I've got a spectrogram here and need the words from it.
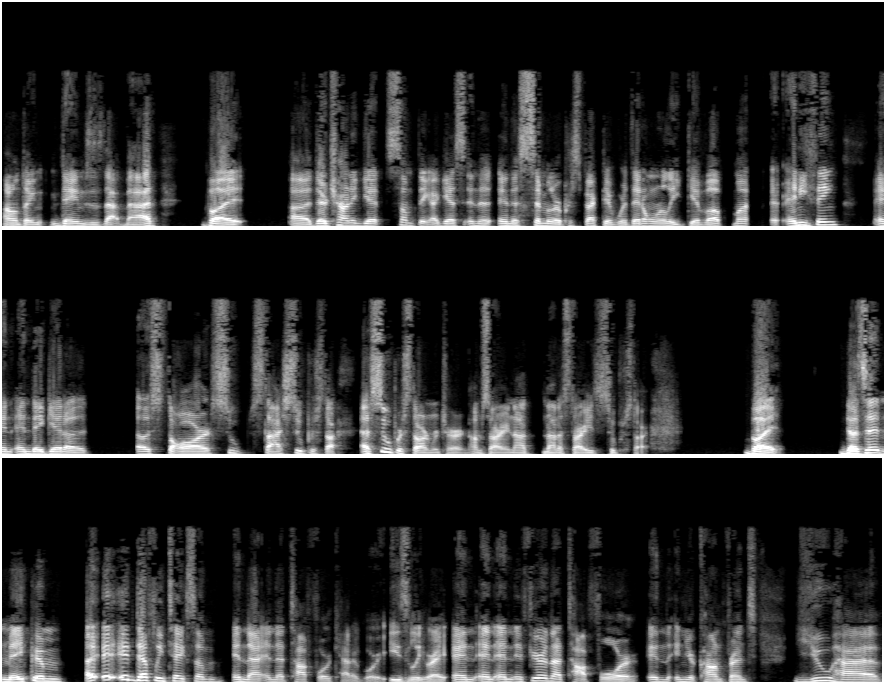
I don't think Dame's is that bad. But uh, they're trying to get something, I guess, in a in a similar perspective where they don't really give up much, anything, and and they get a a star soup slash superstar a superstar in return. I'm sorry, not not a star. He's a superstar. But does it make him it, it, definitely takes them in that in that top four category easily, right? And and and if you're in that top four in in your conference, you have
